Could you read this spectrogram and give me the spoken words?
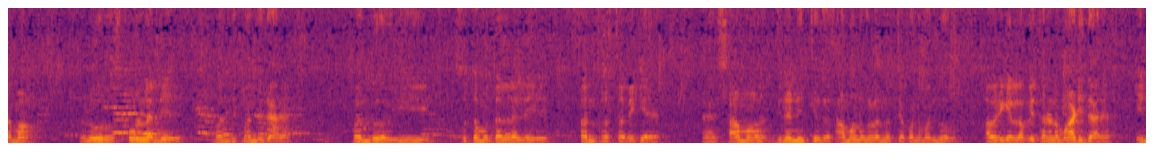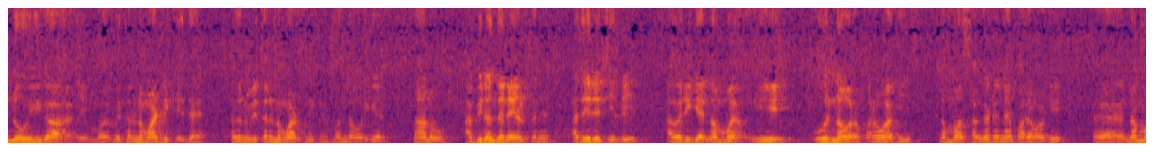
ನಮ್ಮ ಬೆಳೂರು ಸ್ಕೂಲ್ನಲ್ಲಿ ಬಂದು, ಬಂದಿದ್ದಾರೆ. ಬಂದು ಈ ಸುತ್ತಮುತ್ತಲಿನಲ್ಲಿ ಸಂತ್ರಸ್ತರಿಗೆ ಸಾಮ, ದಿನನಿತ್ಯದ ಸಾಮಾನುಗಳನ್ನು ತಗೊಂಡು ಬಂದು ಅವರಿಗೆಲ್ಲ ವಿತರಣೆ ಮಾಡಿದ್ದಾರೆ. ಇನ್ನೂ ಈಗ ವಿತರಣೆ ಮಾಡಲಿಕ್ಕೆ ಇದೆ. ಅದನ್ನು ವಿತರಣೆ ಮಾಡಲಿಕ್ಕೆ ಬಂದು ಅವರಿಗೆ ನಾನು ಅಭಿನಂದನೆ ಹೇಳ್ತೇನೆ. ಅದೇ ರೀತಿಯಲ್ಲಿ ಅವರಿಗೆ ನಮ್ಮ ಈ ಊರಿನವರ ಪರವಾಗಿ, ನಮ್ಮ ಸಂಘಟನೆ ಪರವಾಗಿ ನಮ್ಮ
